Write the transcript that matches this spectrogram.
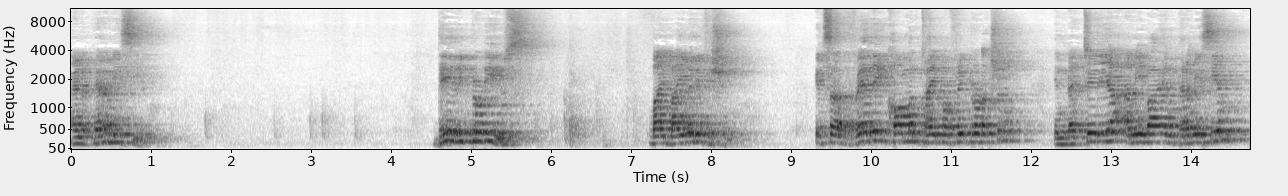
and paramecium. They reproduce by binary fission. It's a very common type of reproduction in bacteria, amoeba and paramecium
